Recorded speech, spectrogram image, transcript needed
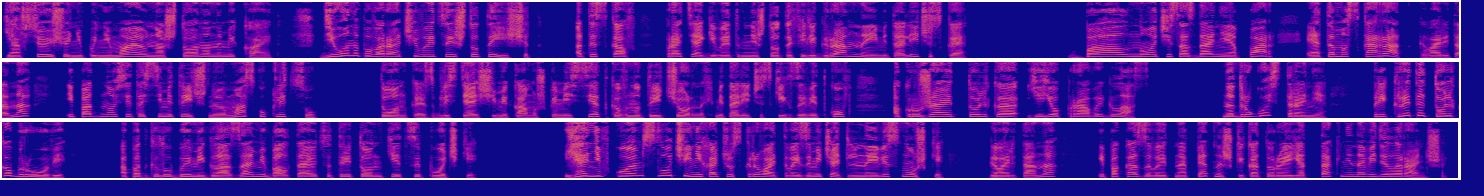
Я все еще не понимаю, на что она намекает. Диона поворачивается и что-то ищет. Отыскав протягивает мне что-то филигранное и металлическое. «Бал ночи создания пар — это маскарад», — говорит она и подносит асимметричную маску к лицу. Тонкая, с блестящими камушками сетка внутри черных металлических завитков окружает только ее правый глаз. На другой стороне прикрыты только брови, а под голубыми глазами болтаются три тонкие цепочки. «Я ни в коем случае не хочу скрывать твои замечательные веснушки», говорит она и показывает на пятнышки, которые я так ненавидела раньше.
